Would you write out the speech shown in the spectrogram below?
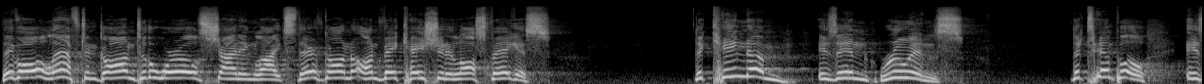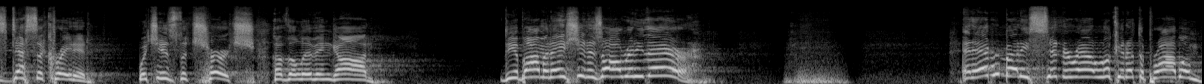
They've all left and gone to the world's shining lights. They've gone on vacation in Las Vegas. The kingdom is in ruins. The temple is desecrated, which is the church of the living God. The abomination is already there. And everybody's sitting around looking at the problem.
